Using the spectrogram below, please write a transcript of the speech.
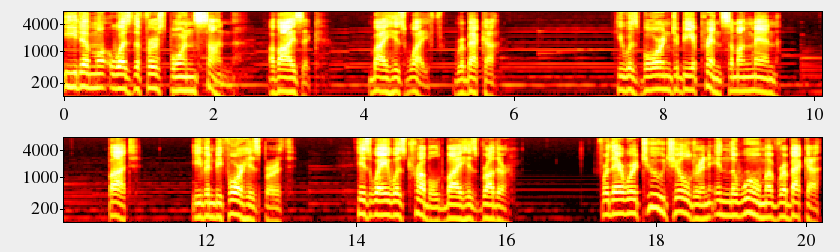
Edom was the firstborn son of Isaac by his wife, Rebekah. He was born to be a prince among men, but even before his birth, his way was troubled by his brother. For there were two children in the womb of Rebekah,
